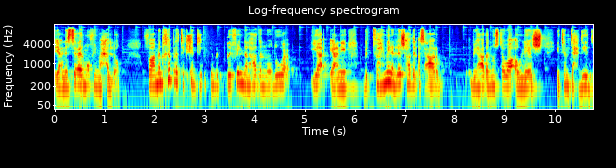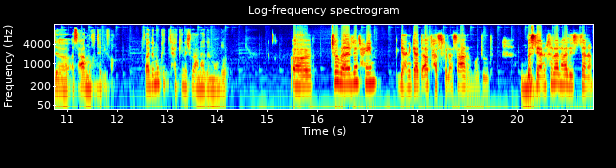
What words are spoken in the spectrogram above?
يعني السعر مو في محله فمن خبرتك أنت يمكن بتضيفي لنا لهذا الموضوع يا يعني بتفهمينا ليش هذه الأسعار بهذا المستوى أو ليش يتم تحديد آه، أسعار مختلفة. فإذا ممكن تحكينا شوي عن هذا الموضوع. آه، شوف أنا للحين يعني قاعدة أبحث في الأسعار الموجودة. بس يعني خلال هذه السنة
